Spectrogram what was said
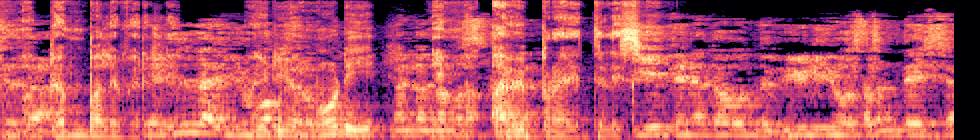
ನಿಮ್ಮ ಬೆಂಬಲವಿರಲಿ. ವಿಡಿಯೋ ನೋಡಿ ನಿಮ್ಮ ಅಭಿಪ್ರಾಯ ತಿಳಿಸಿ. ಈ ದಿನದ ಒಂದು ವಿಡಿಯೋ ಸಂದೇಶ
